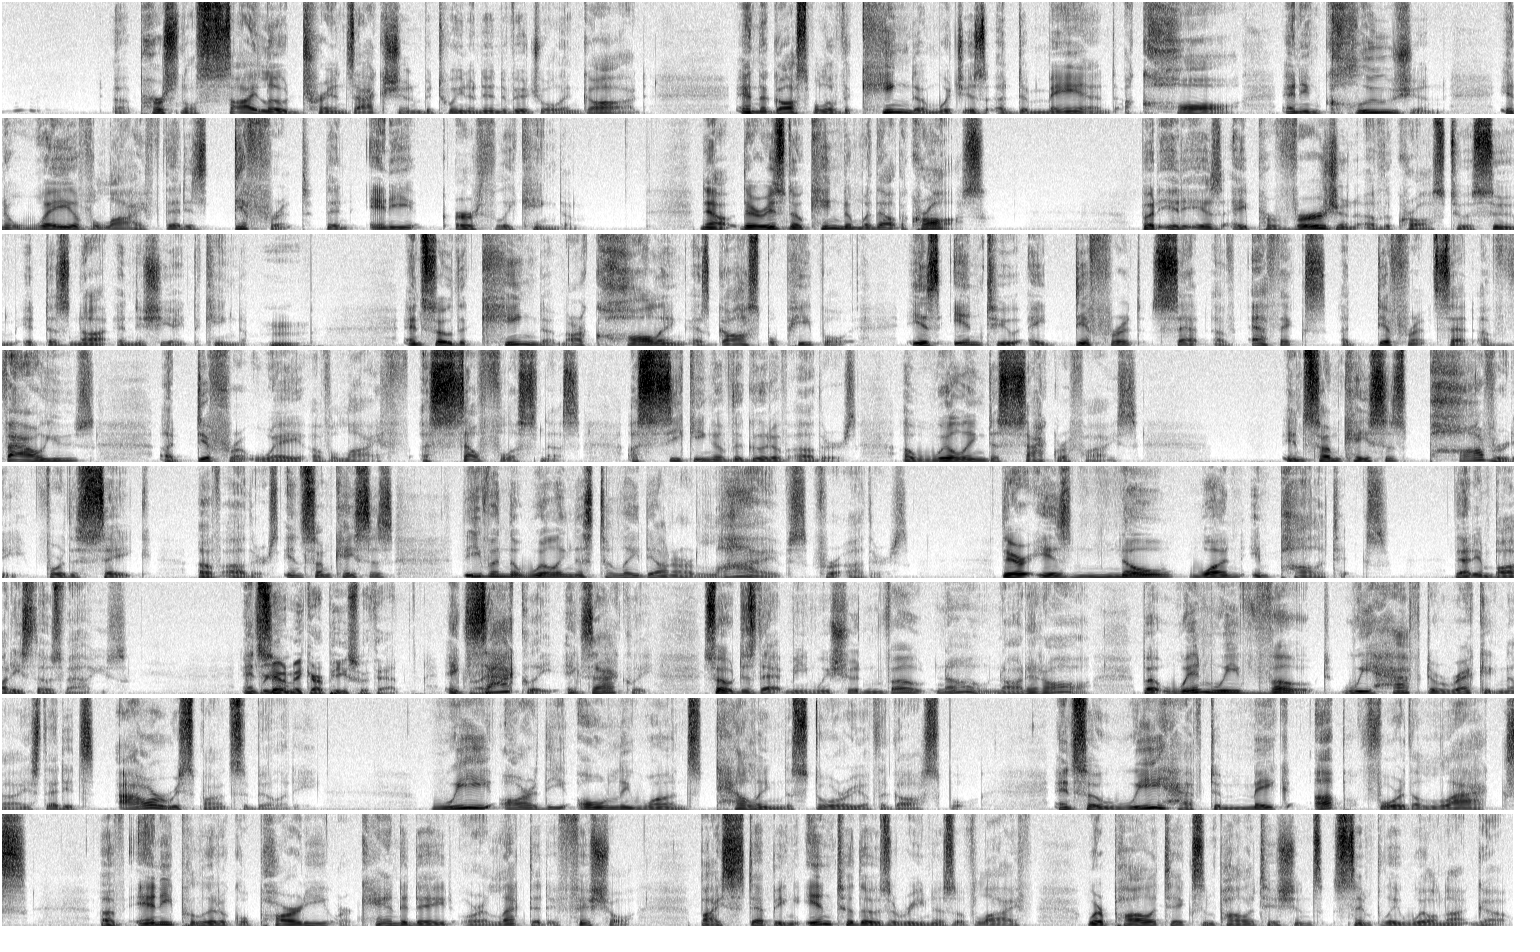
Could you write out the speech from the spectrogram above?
uh, personal siloed transaction between an individual and God, and the gospel of the kingdom, which is a demand, a call, an inclusion in a way of life that is different than any earthly kingdom. Now, there is no kingdom without the cross, but it is a perversion of the cross to assume it does not initiate the kingdom. Hmm. And so the kingdom, our calling as gospel people, is into a different set of ethics, a different set of values, a different way of life, a selflessness, a seeking of the good of others, a willing to sacrifice, in some cases, poverty for the sake of others, in some cases, even the willingness to lay down our lives for others. There is no one in politics that embodies those values. And we so, got to make our peace with that. Exactly, right? exactly. So does that mean we shouldn't vote? No, not at all. But when we vote, we have to recognize that it's our responsibility. We are the only ones telling the story of the gospel. And so we have to make up for the lacks of any political party or candidate or elected official by stepping into those arenas of life where politics and politicians simply will not go.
